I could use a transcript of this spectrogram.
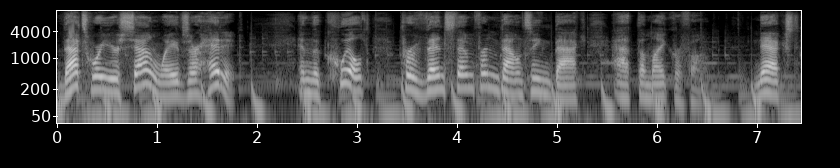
That's where your sound waves are headed, and the quilt prevents them from bouncing back at the microphone. Next,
